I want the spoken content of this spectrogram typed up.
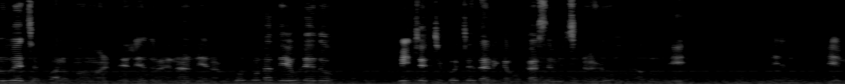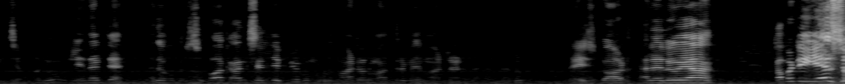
నువ్వే చెప్పాలమ్మా అంటే లేదు నాయనా నేను అనుకోకుండా దేవుడు ఏదో మీ చర్చికి వచ్చేదానికి అవకాశం ఇచ్చినాడు కాబట్టి నేను ఏమి చెప్పను లేదంటే అదే ఒక థ్యాంక్స్ అని చెప్పి ఒక మూడు మాటలు మాత్రమే మాట్లాడతాను అన్నాను ప్రైజ్ గాడ్ హల్లెలూయా కాబట్టి యేసు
